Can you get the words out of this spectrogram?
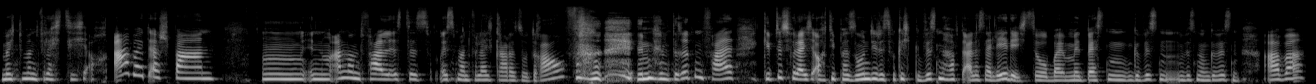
möchte man vielleicht sich auch Arbeit ersparen in einem anderen Fall ist, es, ist man vielleicht gerade so drauf. In einem dritten Fall gibt es vielleicht auch die Person, die das wirklich gewissenhaft alles erledigt, so bei, mit bestem Gewissen, Wissen und Gewissen. Aber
